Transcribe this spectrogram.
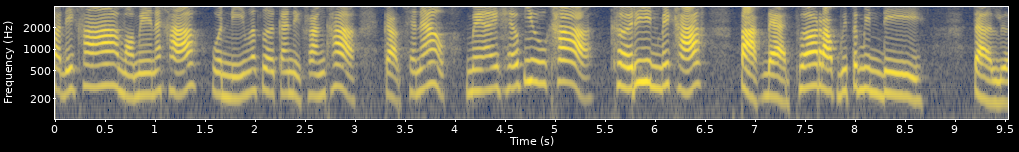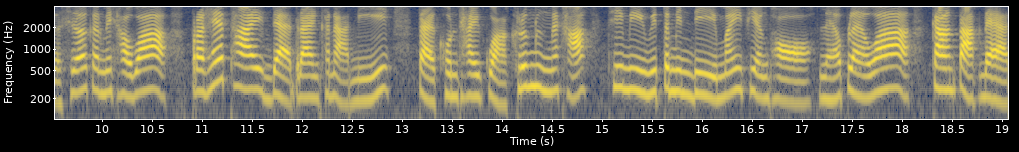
วัสดีค่ะ หมอเมย์นะคะ วันนี้มาเจอกันอีกครั้งค่ะ กับ Channel May I Help You ค่ะ เคยได้ยินไหมคะ ตากแดดเพื่อรับวิตามินดี แต่เหลือเชื่อกันไหมคะว่า ประเทศไทยแดดแรงขนาดนี้ แต่คนไทยกว่าครึ่งหนึ่งนะคะ ที่มีวิตามินดีไม่เพียงพอ แล้วแปลว่า การตากแดด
